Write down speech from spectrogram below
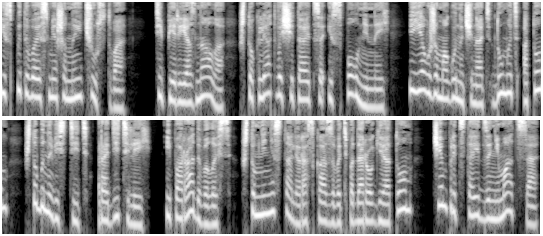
испытывая смешанные чувства. Теперь я знала, что клятва считается исполненной, и я уже могу начинать думать о том, чтобы навестить родителей. И порадовалась, что мне не стали рассказывать по дороге о том, чем предстоит заниматься,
